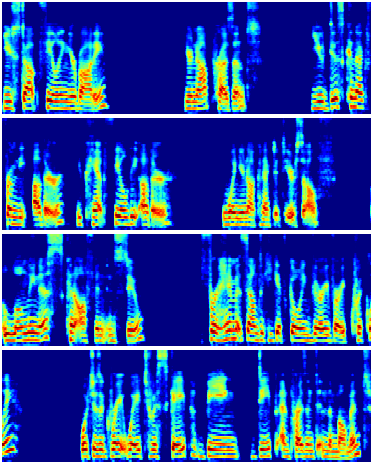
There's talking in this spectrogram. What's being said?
You stop feeling your body. You're not present. You disconnect from the other. You can't feel the other when you're not connected to yourself. Loneliness can often ensue. For him, it sounds like he gets going very, very quickly, which is a great way to escape being deep and present in the moment.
